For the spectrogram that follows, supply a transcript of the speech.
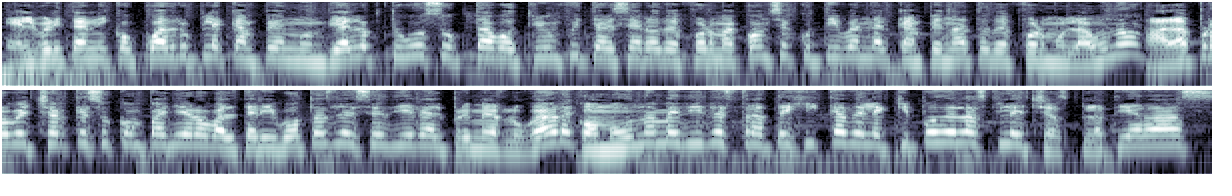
El británico cuádruple campeón mundial obtuvo su octavo triunfo y tercero de forma consecutiva en el campeonato de Fórmula 1 al aprovechar que su compañero Valtteri Bottas le cediera el primer lugar como una medida estratégica del equipo de las flechas plateadas.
